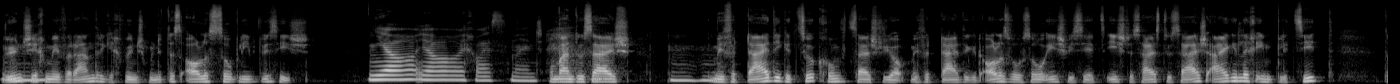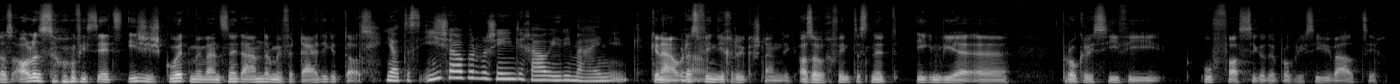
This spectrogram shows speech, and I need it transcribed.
wünsche Mhm. ich mir Veränderung. Ich wünsche mir nicht, dass alles so bleibt, wie es ist. Ja, ja, ich weiß, meinst. Und wenn du sagst, Mhm. wir verteidigen die Zukunft, sagst du, ja, wir verteidigen alles, was so ist, wie es jetzt ist. Das heißt, du sagst eigentlich implizit, dass alles so, wie es jetzt ist, ist gut, wir wollen es nicht ändern, wir verteidigen das. Ja, das ist aber wahrscheinlich auch ihre Meinung. Genau, aber das Ja. finde ich rückständig. Also ich finde das nicht irgendwie eine progressive Auffassung oder progressive Weltsicht.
